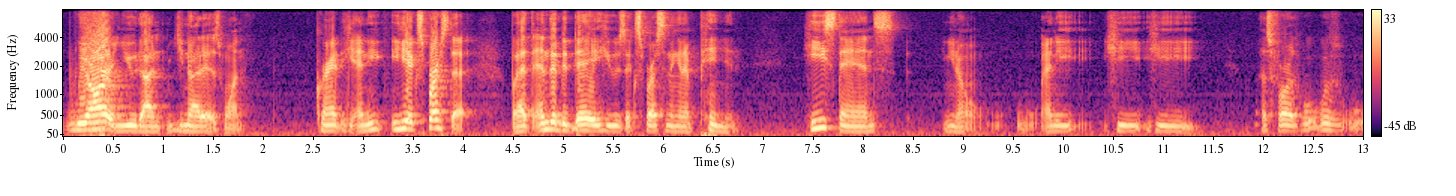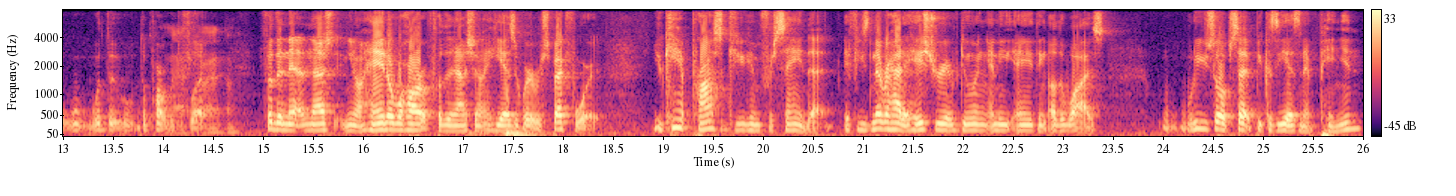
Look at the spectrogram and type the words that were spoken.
we are united, united as one. Grant and he, he expressed that. But at the end of the day, he was expressing an opinion. He stands, you know, and he he he as far as what was what the the part with the flag anthem. for the na- national, you know, hand over heart for the national. He has a great respect for it. You can't prosecute him for saying that if he's never had a history of doing any anything otherwise. What are you so upset because he has an opinion?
